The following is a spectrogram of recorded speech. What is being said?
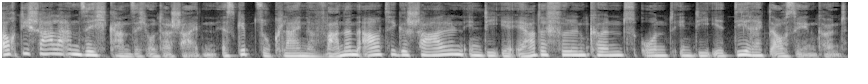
Auch die Schale an sich kann sich unterscheiden. Es gibt so kleine wannenartige Schalen, in die ihr Erde füllen könnt und in die ihr direkt aussehen könnt.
